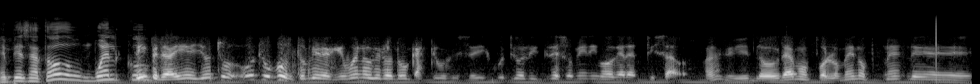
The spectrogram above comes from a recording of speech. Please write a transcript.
empieza todo un vuelco. Sí, pero ahí hay otro otro punto, mira, qué bueno que lo tocaste, porque se discutió el ingreso mínimo garantizado, ¿ah? y logramos por lo menos ponerle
